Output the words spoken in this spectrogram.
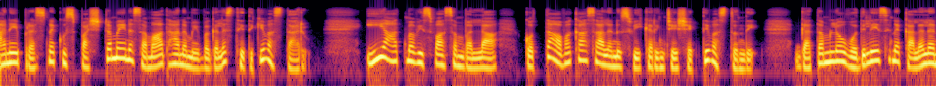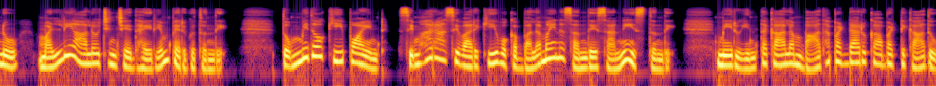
అనే ప్రశ్నకు స్పష్టమైన సమాధానమివ్వగల స్థితికి వస్తారు. ఈ ఆత్మవిశ్వాసం వల్ల కొత్త అవకాశాలను స్వీకరించే శక్తి వస్తుంది. గతంలో వదిలేసిన కలలను మళ్ళీ ఆలోచించే ధైర్యం పెరుగుతుంది. తొమ్మిదో కీ పాయింట్ సింహరాశి వారికి ఒక బలమైన సందేశాన్ని ఇస్తుంది. మీరు ఇంతకాలం బాధపడ్డారు కాబట్టి కాదు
